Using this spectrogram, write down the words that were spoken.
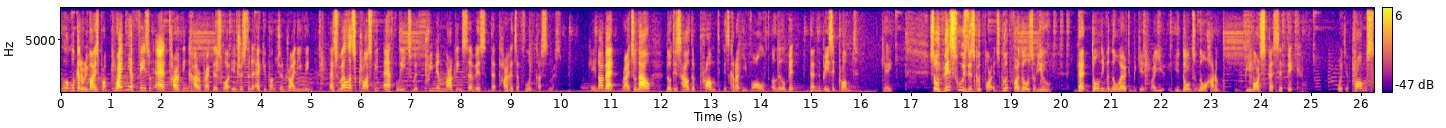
Look at the revised prompt. Write me a Facebook ad targeting chiropractors who are interested in acupuncture and dry needling, as well as CrossFit athletes with premium marketing service that targets affluent customers. Okay, not bad, right? So now notice how the prompt is kind of evolved a little bit than the basic prompt. Okay. So this, who is this good for? It's good for those of you that don't even know where to begin, right? You, you don't know how to be more specific with your prompts.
